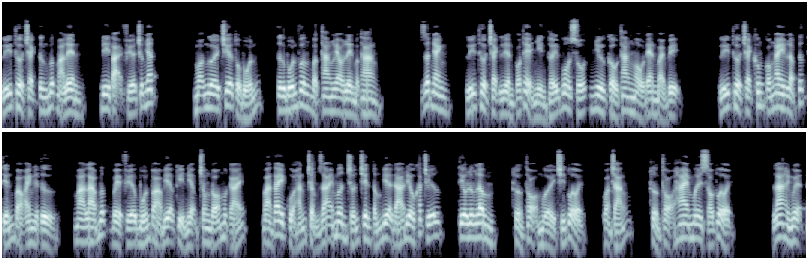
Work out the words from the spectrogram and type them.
Lý thừa trạch từng bước mà lên, đi tại phía trước nhất. Mọi người chia tổ bốn, từ bốn vương bậc thang leo lên bậc thang. Rất nhanh, lý thừa trạch liền có thể nhìn thấy vô số như cầu thang màu đen bài vị. Lý thừa trạch không có ngay lập tức tiến vào anh liệt tử, mà là bước về phía bốn tòa bia kỷ niệm trong đó một cái, bàn tay của hắn chậm rãi mơn trớn trên tấm bia đá điêu khắc chữ, tiêu lương lâm, thưởng thọ mười chín tuổi, quảng trắng, thưởng thọ hai mươi sáu tuổi. La hành nguyện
